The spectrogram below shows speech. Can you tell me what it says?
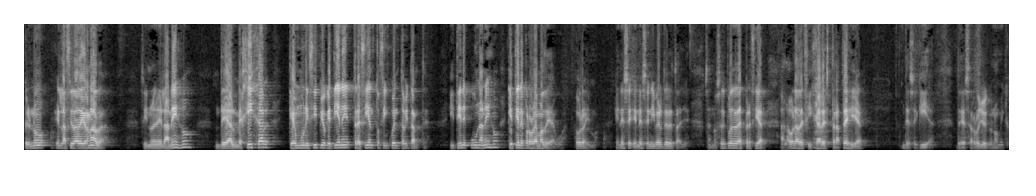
pero no en la ciudad de Granada, sino en el anejo de Almejíjar, que es un municipio que tiene 350 habitantes y tiene un anejo que tiene problemas de agua, ahora mismo, en ese, en ese nivel de detalle. O sea, no se puede despreciar a la hora de fijar estrategias de sequía, de desarrollo económico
